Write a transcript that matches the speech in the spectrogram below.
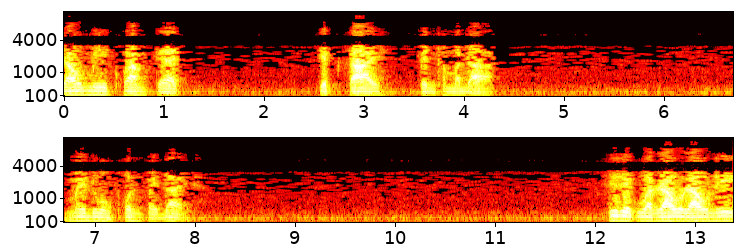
เรามีความแก่เจ็บตายเป็นธรรมดา ไม่ล่วงพ้นไปได้ ที่เรียกว่าเราเรานี้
